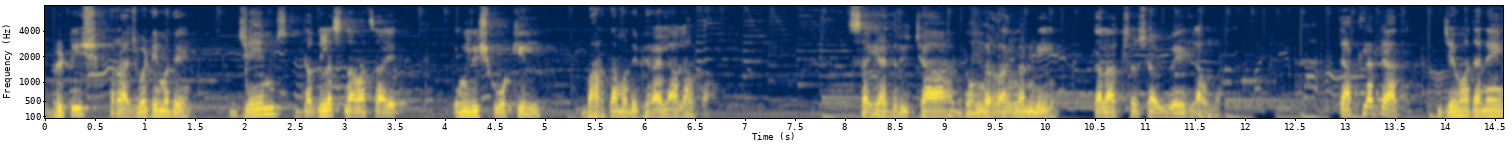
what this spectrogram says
ब्रिटिश राजवटीमध्ये जेम्स डगलस नावाचा एक इंग्लिश वकील भारतामध्ये फिरायला आला होता. सह्याद्रीच्या डोंगर रांगांनी त्याला अक्षरशः वेळ लावला. त्यातल्या त्यात जेव्हा त्याने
